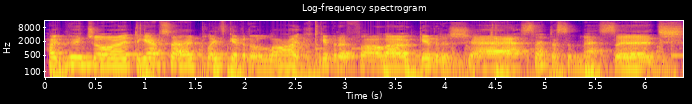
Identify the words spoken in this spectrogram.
Hope you enjoyed the episode. Please give it a like, give it a follow, give it a share, send us a message,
